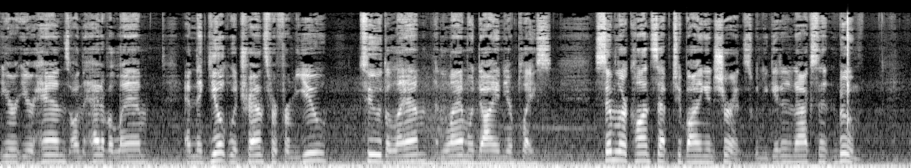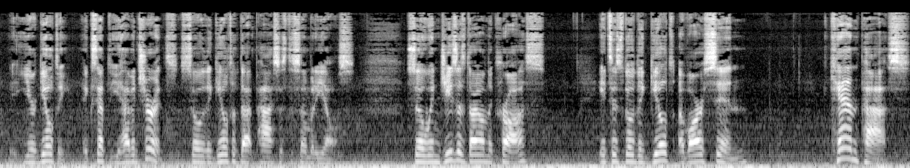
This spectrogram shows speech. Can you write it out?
your your hands on the head of a lamb and the guilt would transfer from you to the lamb, and the lamb would die in your place. Similar concept to buying insurance. When you get in an accident, boom, you're guilty, except that you have insurance. So the guilt of that passes to somebody else. So when Jesus died on the cross, it's as though the guilt of our sin can pass.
